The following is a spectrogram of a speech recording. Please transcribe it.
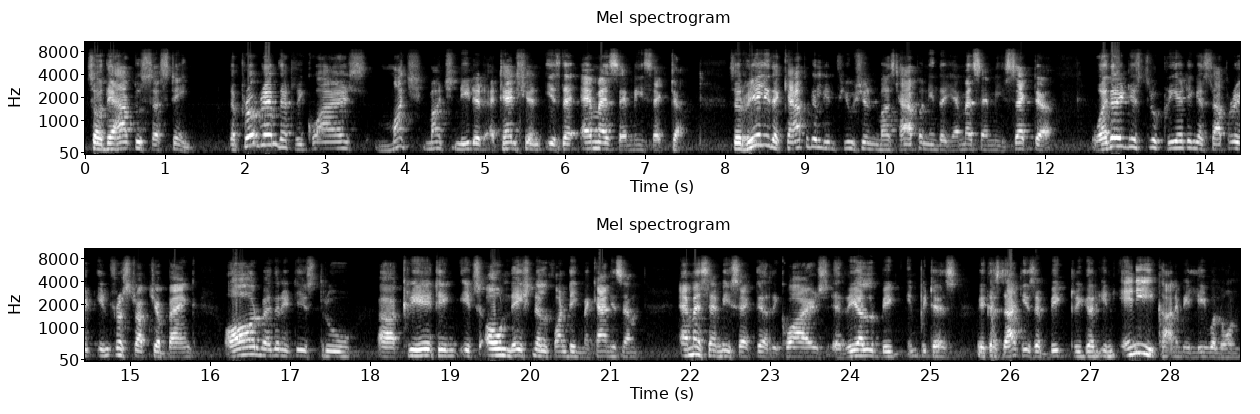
So they have to sustain. The program that requires much, much needed attention is the MSME sector. So, really, the capital infusion must happen in the MSME sector, whether it is through creating a separate infrastructure bank or whether it is through uh, creating its own national funding mechanism. MSME sector requires a real big impetus because that is a big trigger in any economy, leave alone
